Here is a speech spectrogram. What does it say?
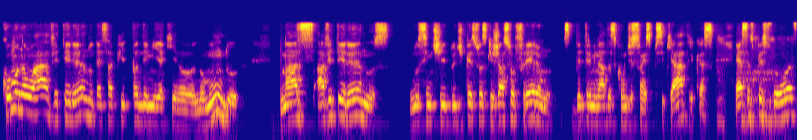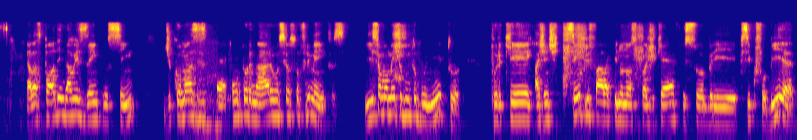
Como não há veterano dessa pandemia aqui no, no mundo, mas há veteranos no sentido de pessoas que já sofreram determinadas condições psiquiátricas, essas pessoas elas podem dar o um exemplo, sim, de como elas é, contornaram os seus sofrimentos. E isso é um momento muito bonito, porque a gente sempre fala aqui no nosso podcast sobre psicofobia,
